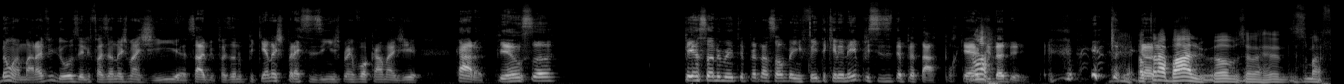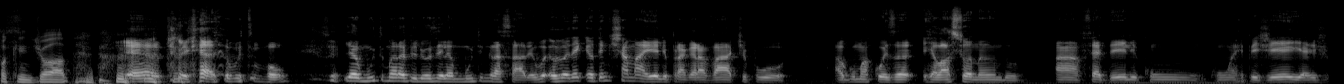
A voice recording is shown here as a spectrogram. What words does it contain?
Não, é maravilhoso. Ele fazendo as magias, sabe? Fazendo pequenas precezinhas pra invocar a magia. Cara, pensa. Pensa numa interpretação bem feita que ele nem precisa interpretar, porque é a Ah. vida dele. É o trabalho. This is my fucking job. É, tá ligado? É muito bom. E é muito maravilhoso, ele é muito engraçado. Eu, eu, eu tenho que chamar ele pra gravar, tipo, alguma coisa relacionando a fé dele com, com RPG, e as-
